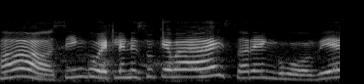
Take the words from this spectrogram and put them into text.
હા, સિંગુ એટલે ને શું કહેવાય? સરેંગવો. વે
